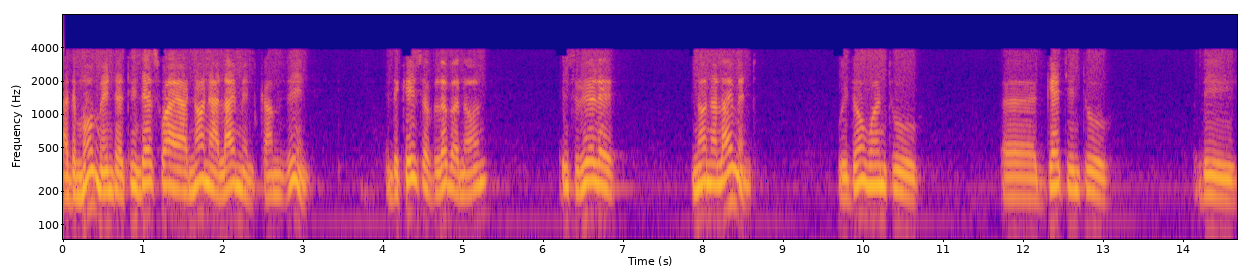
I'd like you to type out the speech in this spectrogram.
At the moment, I think that's why our non-alignment comes in. In the case of Lebanon, it's really non-alignment. We don't want to uh, get into the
